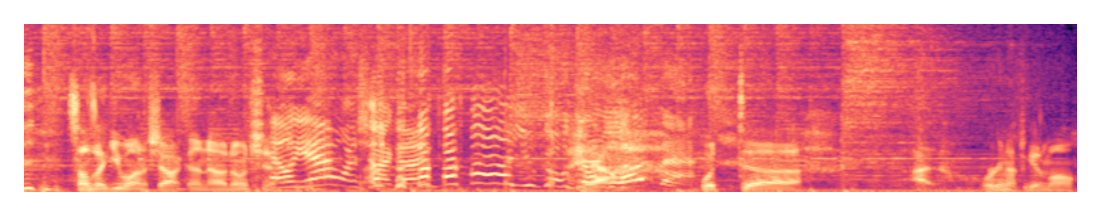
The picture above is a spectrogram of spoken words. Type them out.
Sounds like you want a shotgun now, don't you? Hell yeah, I want a shotgun. you go, girl. I love that. What, uh, I, we're gonna have to get them all.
